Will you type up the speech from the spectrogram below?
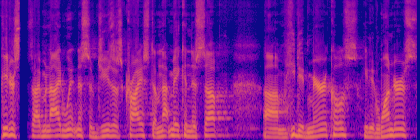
Peter says, I'm an eyewitness of Jesus Christ. I'm not making this up. Um, he did miracles, he did wonders.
